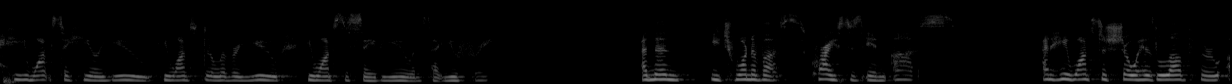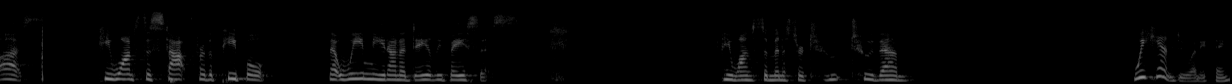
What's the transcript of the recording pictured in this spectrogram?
He wants to heal you. He wants to deliver you. He wants to save you and set you free. And then each one of us, Christ is in us. And he wants to show his love through us. He wants to stop for the people that we meet on a daily basis. He wants to minister to, to them. We can't do anything.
